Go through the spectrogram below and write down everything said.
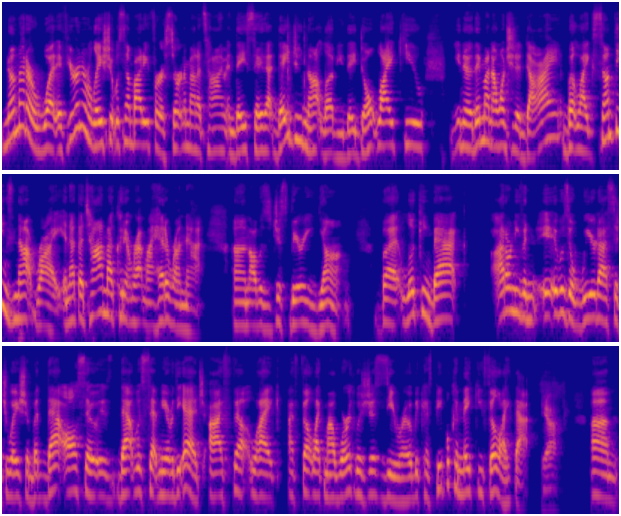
no matter what, if you're in a relationship with somebody for a certain amount of time and they say that they do not love you, they don't like you, you know, they might not want you to die, but like something's not right. And at the time, I couldn't wrap my head around that. Um, I was just very young. But looking back, I don't even, it, was a weird ass situation, but that also is, that was set me over the edge. I felt like, I felt like my worth was just zero because people can make you feel like that. yeah Um,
